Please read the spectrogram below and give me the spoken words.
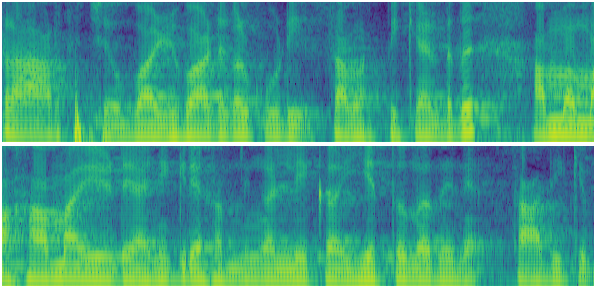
പ്രാർത്ഥിച്ച് വഴിപാടുകൾ കൂടി സമർപ്പിക്കേണ്ടത് അമ്മ മഹാമായയുടെ അനുഗ്രഹം നിങ്ങളിലേക്ക് എത്തുന്നതിന് സാധിക്കും.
